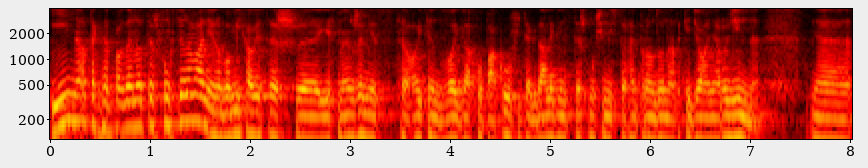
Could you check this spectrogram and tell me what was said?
I na tak naprawdę no, też funkcjonowanie, no bo Michał jest też e, jest mężem, jest ojcem dwojga chłopaków i tak dalej, więc też musi mieć trochę prądu na takie działania rodzinne. E,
